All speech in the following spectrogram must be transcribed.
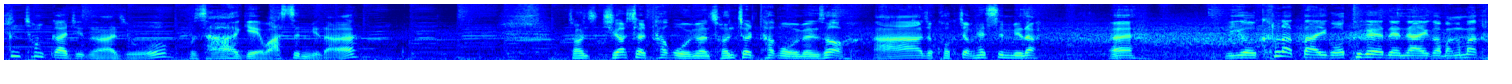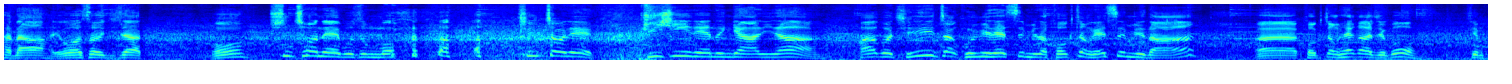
춘천까지는 아주 무사하게 왔습니다. 전 지하철 타고 오면 전철 타고 오면서 아주 걱정했습니다. 에 이거 큰일 났다 이거 어떻게 해야 되냐 이거 막막하다 이거서 진짜 어? 춘천에 무슨 뭐 춘천에 귀신이 되는 게 아니냐. 하고 진짜 고민했습니다. 걱정했습니다. 에, 걱정해가지고 지금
